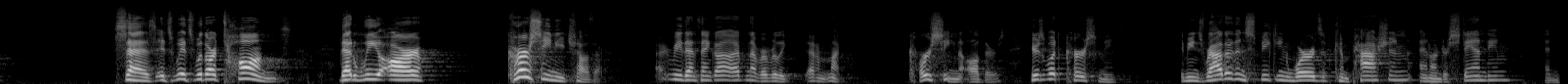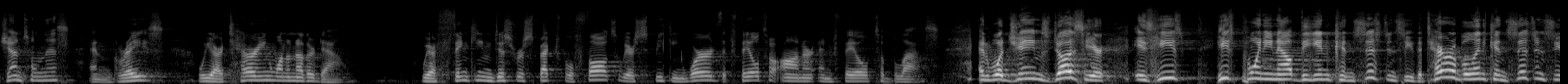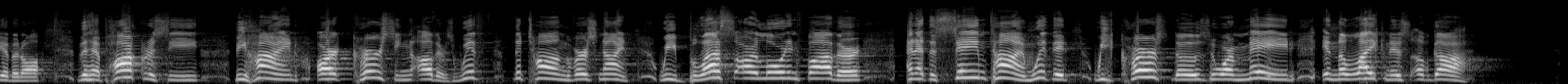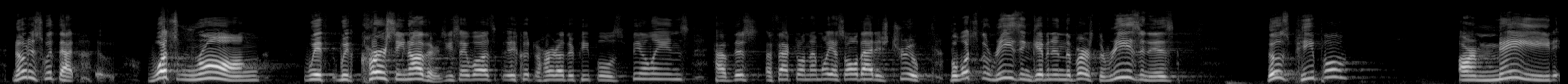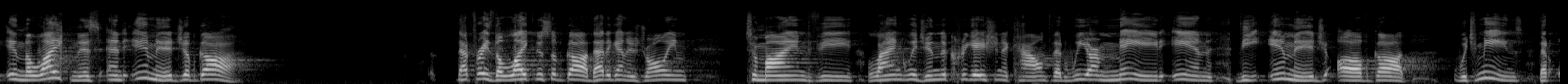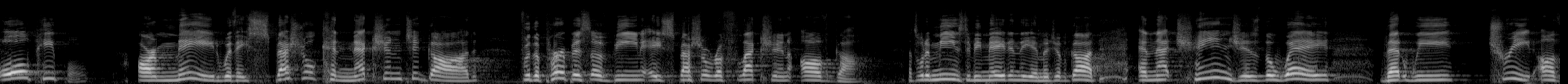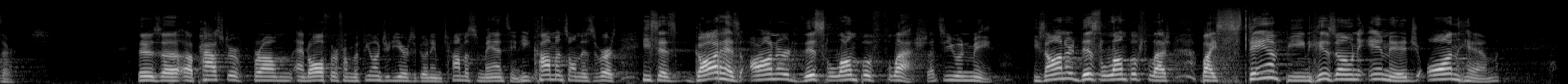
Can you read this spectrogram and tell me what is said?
says, it's, it's with our tongues that we are cursing each other. I read that and think, oh, I've never really, I'm not cursing others. Here's what curse means it means rather than speaking words of compassion and understanding, and gentleness and grace, we are tearing one another down. We are thinking disrespectful thoughts. We are speaking words that fail to honor and fail to bless. And what James does here is he's, he's pointing out the inconsistency, the terrible inconsistency of it all, the hypocrisy behind our cursing others with the tongue. Verse 9 We bless our Lord and Father and at the same time, with it, we curse those who are made in the likeness of God. Notice with that, what's wrong with, with cursing others? You say, well, it could hurt other people's feelings, have this effect on them. Well, yes, all that is true. But what's the reason given in the verse? The reason is those people are made in the likeness and image of God. That phrase, the likeness of God, that again is drawing to mind the language in the creation account that we are made in the image of God, which means that all people are made with a special connection to God for the purpose of being a special reflection of God. That's what it means to be made in the image of God. And that changes the way that we treat others. There's a, a, pastor from and author from a few hundred years ago named Thomas Manton. He comments on this verse. He says, God has honored this lump of flesh. That's you and me. He's honored this lump of flesh by stamping his own image on him.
